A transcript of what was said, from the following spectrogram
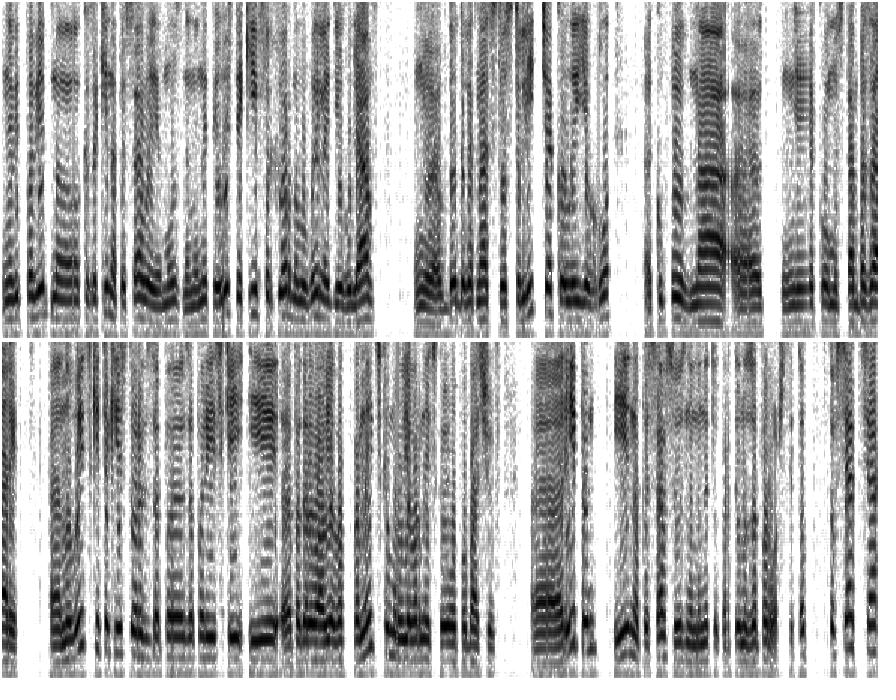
відповідно козаки написали йому знаменитий лист, який в фольклорному вигляді гуляв е, до 19 століття, коли його е, купив на е, якомусь там базарі е, Новицький, такий історик запорізький, і е, подарував Яворницькому. У Яворницького його побачив е, Ріпин і написав свою знамениту картину Запорожці. Тобто, вся ця,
